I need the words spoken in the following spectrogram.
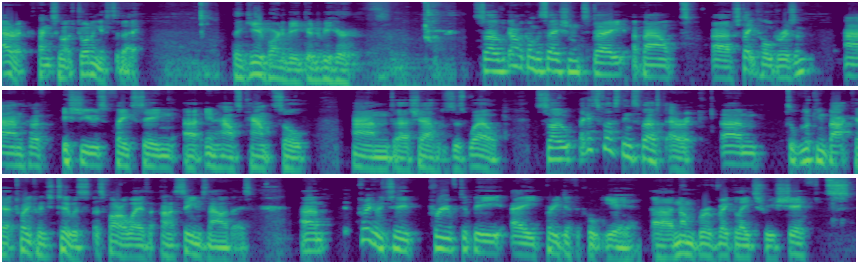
Eric, thanks so much for joining us today. Thank you, Barnaby. Good to be here. So, we're going to have a conversation today about uh, stakeholderism and kind of issues facing uh, in house counsel and uh, shareholders as well. So, I guess first things first, Eric. Um, sort of looking back at 2022, as, as far away as that kind of seems nowadays, um, 2022 proved to be a pretty difficult year. A uh, number of regulatory shifts,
